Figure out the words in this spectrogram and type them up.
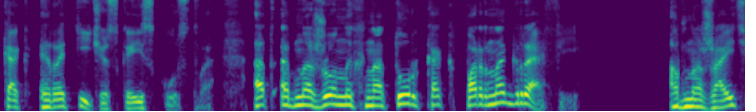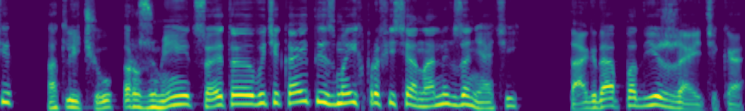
как эротическое искусство, от обнаженных натур, как порнографии? Обнажайте, отличу. Разумеется, это вытекает из моих профессиональных занятий. Тогда подъезжайте-ка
